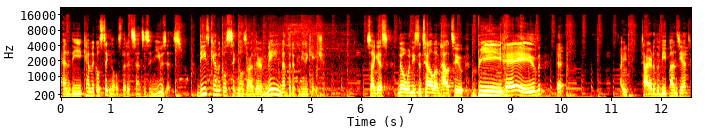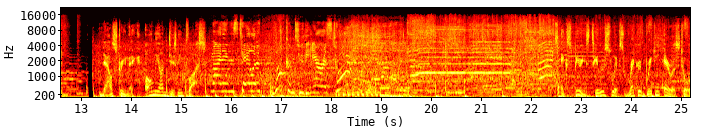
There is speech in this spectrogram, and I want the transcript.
and the chemical signals that it senses and uses. These chemical signals are their main method of communication. So I guess no one needs to tell them how to behave. Are you tired of the bee puns yet? Now streaming only on Disney Plus. My name is Taylor. Welcome to the Eras Tour. Experience Taylor Swift's record-breaking Eras Tour.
